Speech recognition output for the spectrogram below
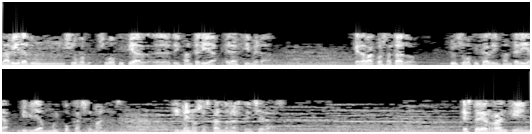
La vida de un suboficial eh, de infantería era efímera. Quedaba constatado que un suboficial de infantería vivía muy pocas semanas, y menos estando en las trincheras. Este ranking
